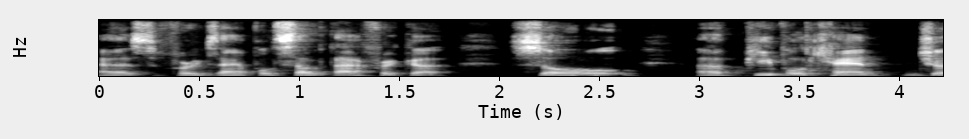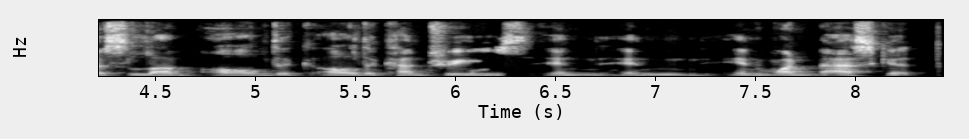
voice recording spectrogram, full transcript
as, for example, South Africa. So uh, people can't just lump all the all the countries in in in one basket.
